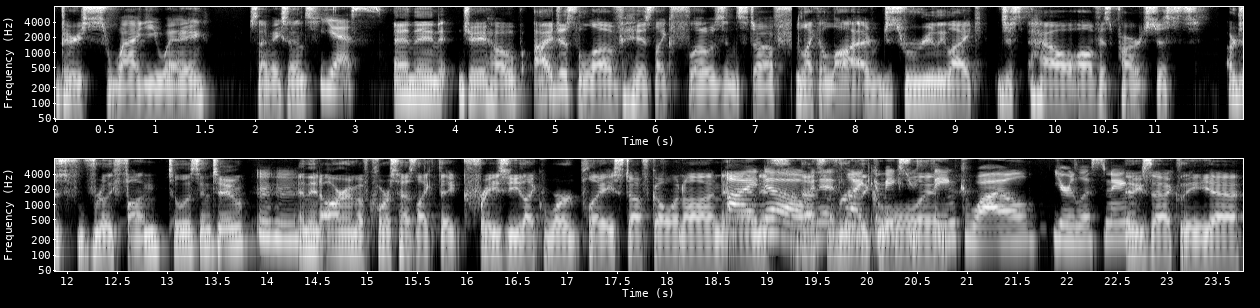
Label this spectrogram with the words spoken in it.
very swaggy way. Does that make sense? yes. And then J Hope, I just love his like flows and stuff like a lot. I just really like just how all of his parts just are just really fun to listen to. Mm-hmm. And then RM, of course, has like the crazy like wordplay stuff going on. I and it's- know. And that's it really like it makes you and- think while you're listening. Exactly. Yeah.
